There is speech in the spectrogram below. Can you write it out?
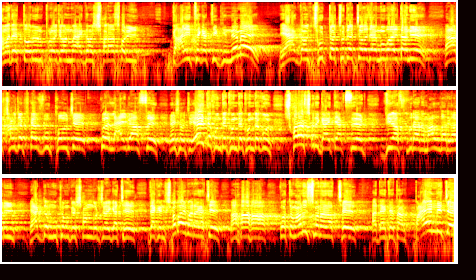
আমাদের তরুণ প্রজন্ম একদম সরাসরি গাড়ি থেকে ঠিক নেমে একদম ছুটতে ছুটে চলে যায় মোবাইলটা নিয়ে। আর সঙ্গে ফেসবুক খুলছে করে লাইভে আসছে, এসে হচ্ছে এই দেখুন দেখুন দেখুন দেখুন, সরাসরি গাড়িতে অ্যাক্সিডেন্ট দিনাজপুর আর মালদার গাড়ি একদম মুখে মুখে সংঘর্ষ হয়ে গেছে। দেখেন, সবাই মারা গেছে। আহা হা কত মানুষ মারা যাচ্ছে। আর দেখতে তার পায়ের নিচে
